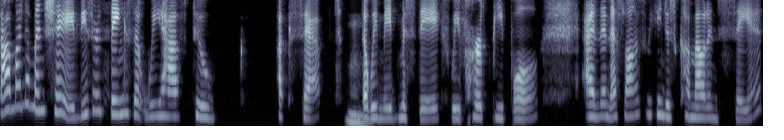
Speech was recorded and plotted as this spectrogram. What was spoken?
tama naman siya eh. these are things that we have to accept Mm. that we made mistakes, we've hurt people. And then as long as we can just come out and say it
